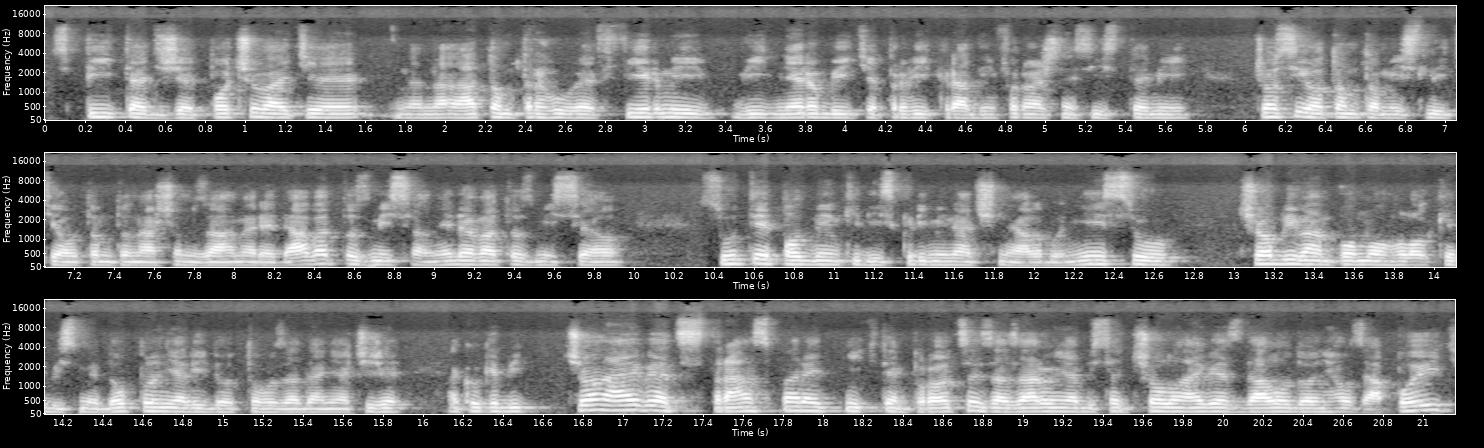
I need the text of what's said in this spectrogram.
spýtať, že počúvajte, na, na tom trhu ve firmy vy nerobíte prvýkrát informačné systémy, čo si o tomto myslíte, o tomto našom zámere. Dáva to zmysel, nedáva to zmysel, sú tie podmienky diskriminačné alebo nie sú, čo by vám pomohlo, keby sme doplňali do toho zadania. Čiže ako keby čo najviac transparentniť ten proces a zároveň, aby sa čo najviac dalo do neho zapojiť.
